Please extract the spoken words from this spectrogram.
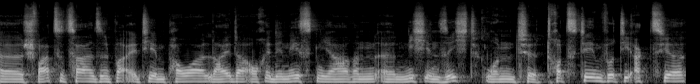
Äh, schwarze Zahlen sind bei ITM Power leider auch in den nächsten Jahren äh, nicht in Sicht. Und äh, trotzdem wird die Aktie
